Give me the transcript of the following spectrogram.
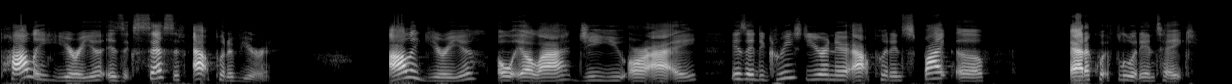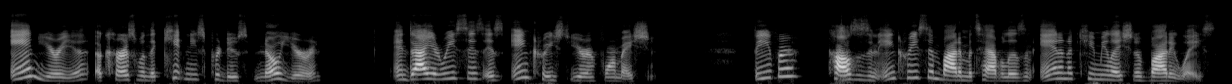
Polyuria is excessive output of urine. Oliguria, O-L-I-G-U-R-I-A, is a decreased urinary output in spite of adequate fluid intake. Anuria occurs when the kidneys produce no urine. And diuresis is increased urine formation. Fever causes an increase in body metabolism and an accumulation of body waste.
